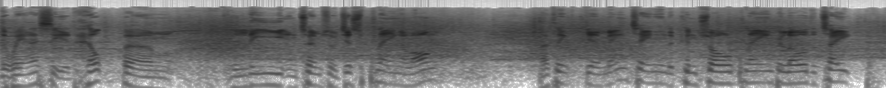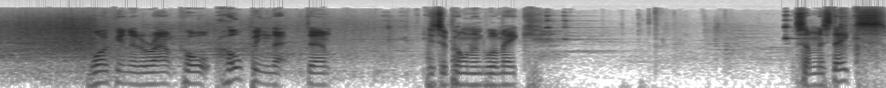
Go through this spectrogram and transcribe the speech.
The way I see it, help um, Lee in terms of just playing along. I think uh, maintaining the control, playing below the tape, working it around court, hoping that um, his opponent will make some mistakes.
